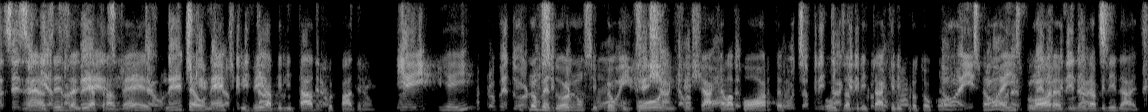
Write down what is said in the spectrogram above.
Às vezes, né, ali, Às vezes ali através do do Telnet que veio habilitado por padrão. E aí, E aí, o provedor, o provedor não se preocupou em fechar aquela porta ou desabilitar, ou desabilitar aquele protocolo. Então aí Então aí explora explora vulnerabilidades.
